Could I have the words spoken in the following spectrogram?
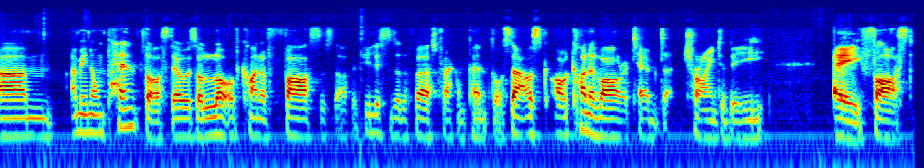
Um, I mean, on Penthos, there was a lot of kind of faster stuff. If you listen to the first track on Penthos, that was our, kind of our attempt at trying to be a fast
